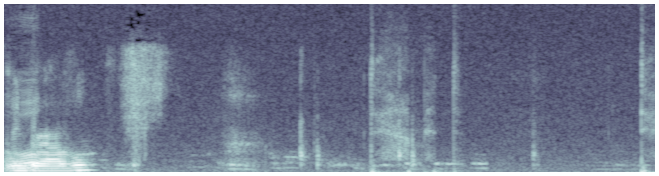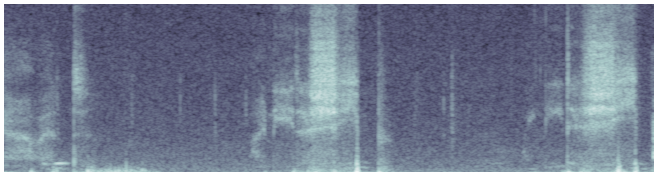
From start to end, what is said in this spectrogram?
And Oh. gravel. Damn it. Damn it. I need a sheep. I need a sheep.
